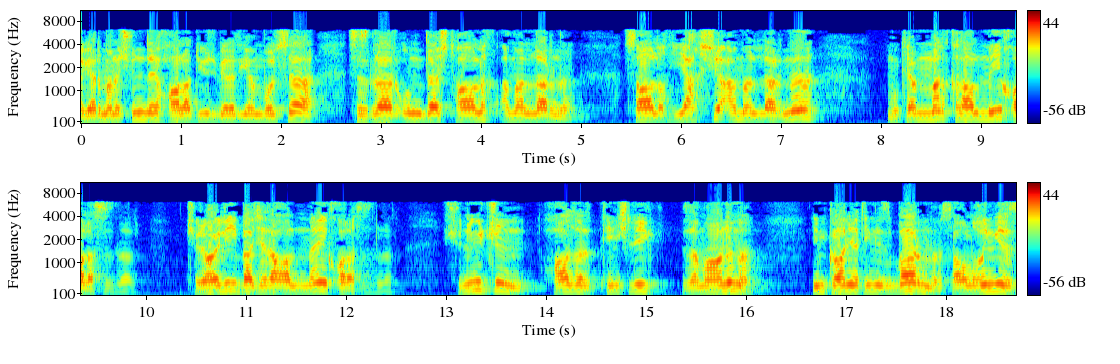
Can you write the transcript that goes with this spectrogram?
agar mana shunday holat yuz beradigan bo'lsa sizlar unda solih amallarni solih yaxshi amallarni mukammal qilolmay qolasizlar. Chiroyli bajara olmay qolasizlar. Shuning uchun hozir tinchlik zamonimi? Imkoniyatingiz bormi? Sog'lig'ingiz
